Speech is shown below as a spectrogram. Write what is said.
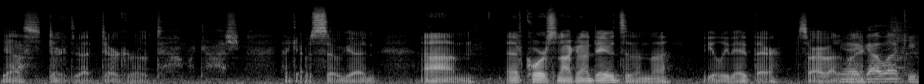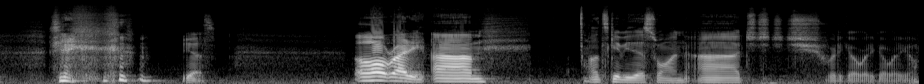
Yes, Derrick, that Derrick Rose. Oh my gosh, that guy was so good. Um, and of course, knocking out Davidson in the, the Elite Eight there. Sorry about it, Yeah, buddy. got lucky. yes. Alrighty. Um, let's give you this one. Uh, where'd it go? Where'd it go? Where'd it go?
